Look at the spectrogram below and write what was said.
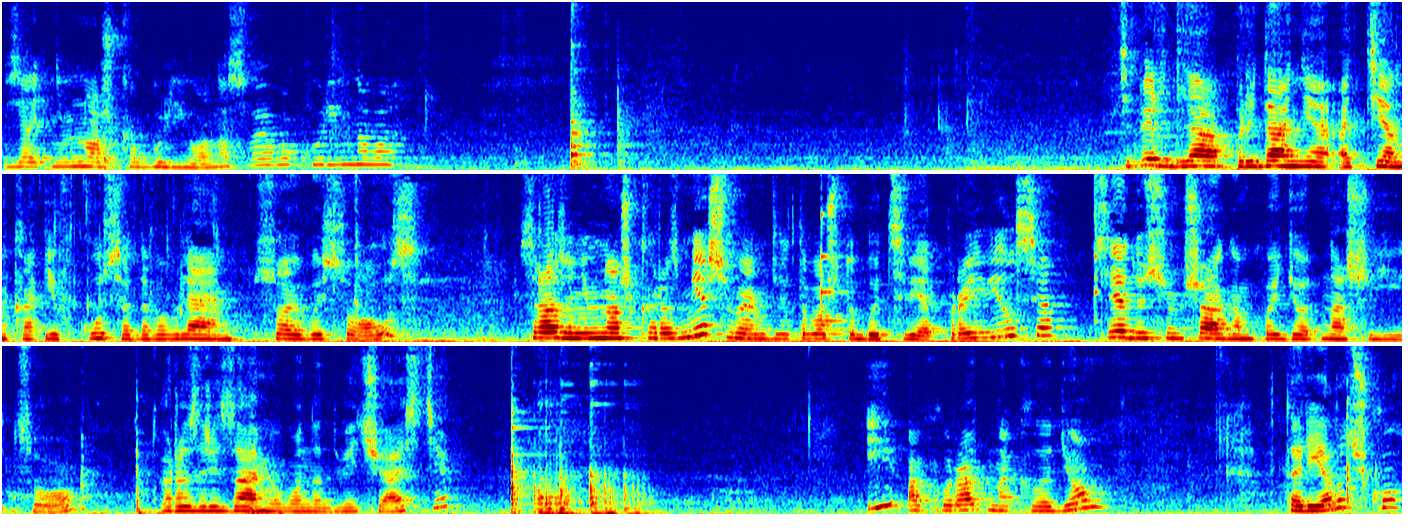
взять немножко бульона своего куриного. Теперь для придания оттенка и вкуса добавляем соевый соус. Сразу немножко размешиваем для того, чтобы цвет проявился. Следующим шагом пойдет наше яйцо. Разрезаем его на две части. И аккуратно кладем в тарелочку.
